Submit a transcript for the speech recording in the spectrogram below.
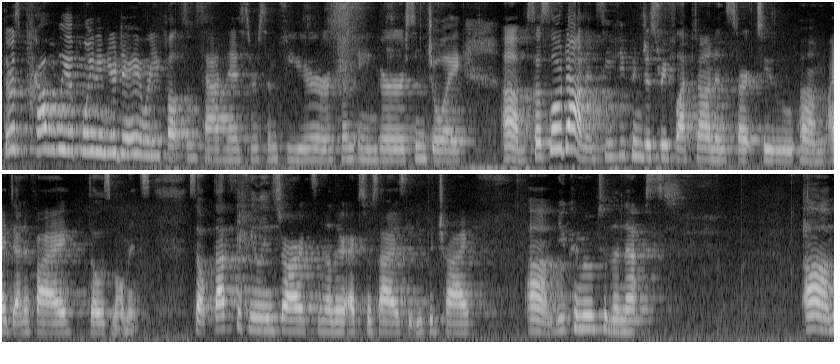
there was probably a point in your day where you felt some sadness or some fear or some anger or some joy. Um, so, slow down and see if you can just reflect on and start to um, identify those moments. So, that's the feelings jar. It's another exercise that you could try. Um, you can move to the next um,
